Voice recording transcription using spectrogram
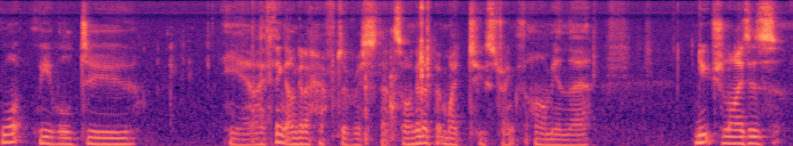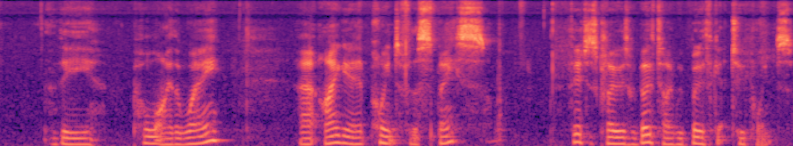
what we will do, yeah, I think I'm going to have to risk that. So I'm going to put my two strength army in there. Neutralizes the pull either way. Uh, I get a point for the space. Theatre's closed, we're both tied, we both get two points.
